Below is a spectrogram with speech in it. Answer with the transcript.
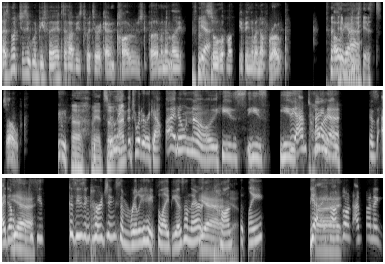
As much as it would be fair to have his Twitter account closed permanently, yeah. it's sort of like giving him enough rope Oh, it yeah. really is. himself. Oh man, so delete I'm the Twitter account. I don't know. He's he's he's See, I'm torn because I don't. Yeah. Because he's because he's encouraging some really hateful ideas on there Yeah. constantly. Yeah, you know, I'm going. I'm going to.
